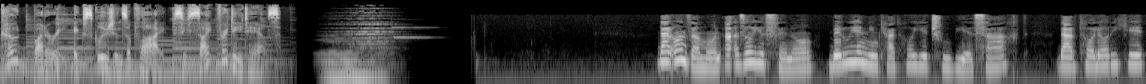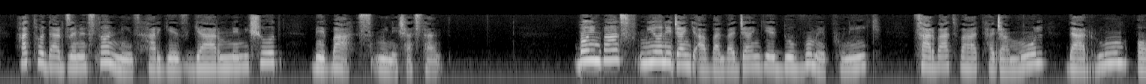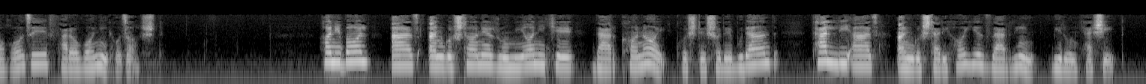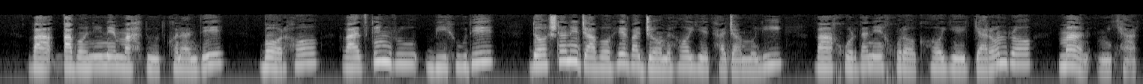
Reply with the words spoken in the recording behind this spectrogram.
Code BUTTERY. Exclusions apply. See site for details. در آن زمان اعضای سنا به روی نیمکتهای چوبی سخت در تالاری که حتی در زمستان نیز هرگز گرم نمی‌شد به بحث می نشستند. با این وصف میان جنگ اول و جنگ دوم پونیک ثروت و تجمل در روم آغاز فراوانی گذاشت. هانیبال از انگشتان رومیانی که در کانای کشته شده بودند تلی از انگشتری های زرین بیرون کشید و قوانین محدود کننده بارها و از این رو بیهوده داشتن جواهر و جامعه های تجملی و خوردن خوراک های گران را منع می کرد.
